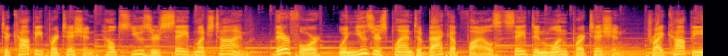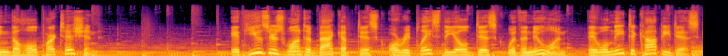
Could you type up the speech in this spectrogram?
to copy partition helps users save much time. Therefore, when users plan to backup files saved in one partition, try copying the whole partition. If users want a backup disk or replace the old disk with a new one, they will need to copy disk.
